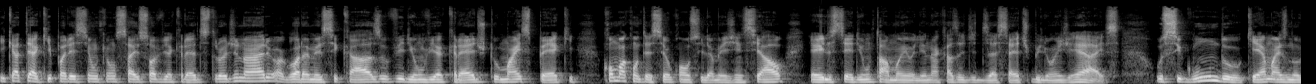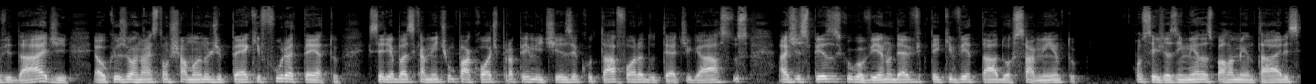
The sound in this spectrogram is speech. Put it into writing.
e que até aqui pareciam que iam sair só via crédito extraordinário, agora nesse caso viriam via crédito mais PEC, como aconteceu com o auxílio emergencial, e aí eles teriam um tamanho ali na casa de 17 bilhões de reais. O segundo, que é mais novidade, é o que os jornais estão chamando de PEC fura-teto, que seria basicamente um pacote para permitir executar fora do teto de gastos as despesas que o governo deve ter que vetar do orçamento ou seja, as emendas parlamentares,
